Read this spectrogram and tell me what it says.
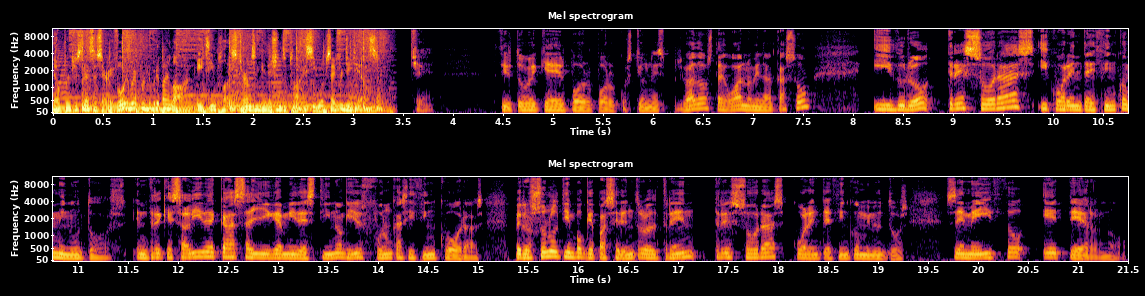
No purchase necessary. Void where prohibited by law. 18 plus. Terms and conditions apply. See website for details. Decir, tuve que ir por, por cuestiones privadas, da igual, no viene al caso. y duró 3 horas y 45 minutos. Entre que salí de casa y llegué a mi destino, aquellos fueron casi 5 horas. Pero solo el tiempo que pasé dentro del tren, 3 horas 45 minutos. Se me hizo eterno.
